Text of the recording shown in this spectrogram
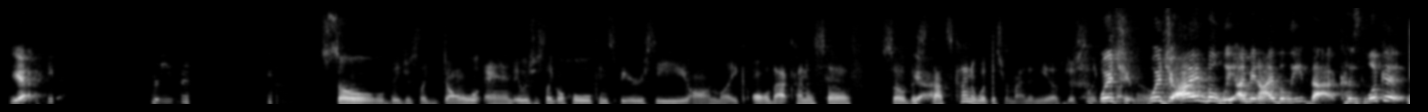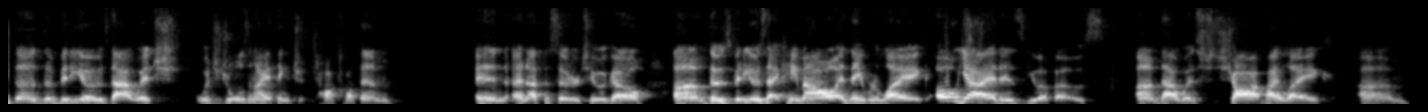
Yeah. So they just like don't, and it was just like a whole conspiracy on like all that kind of stuff. So this Yeah. that's kind of what this reminded me of. Just like which which I believe I mean I believe that cuz look at the the videos that which which Jules and I I think j- talked about them in an episode or two ago um those videos that came out and they were like oh yeah it is UFOs um that was shot by like um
